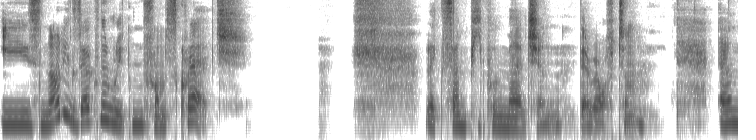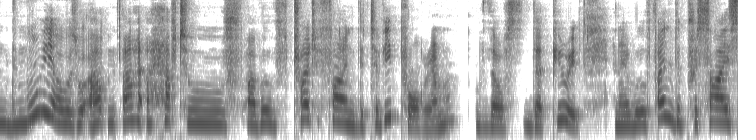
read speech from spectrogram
is not exactly written from scratch, like some people imagine very often. And the movie I was, I, I have to, I will try to find the TV program those that period and i will find the precise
